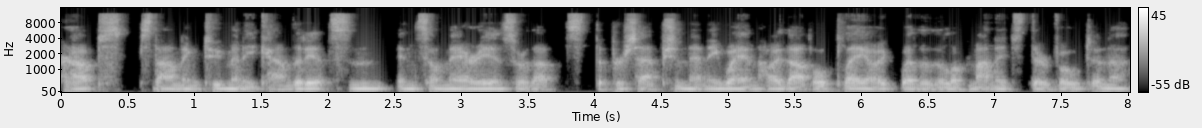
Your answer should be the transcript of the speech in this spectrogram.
perhaps standing too many candidates in, in some areas, or that's the perception anyway, and how that will play out, whether they'll have managed their vote in a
